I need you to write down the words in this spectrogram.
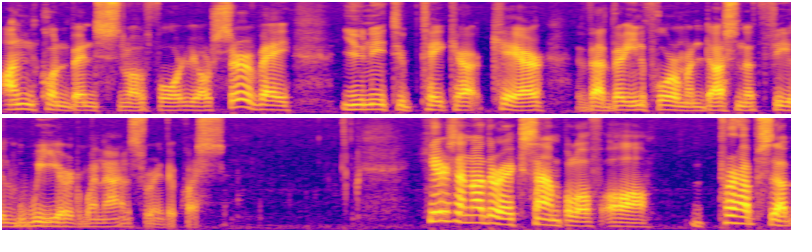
unconventional for your survey, you need to take care that the informant does not feel weird when answering the question. Here's another example of uh, perhaps a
